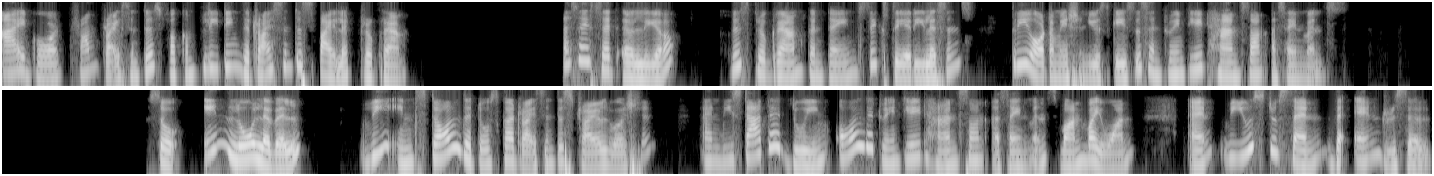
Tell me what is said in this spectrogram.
I got from Tricentis for completing the Tricentis pilot program. As I said earlier, this program contains six theory lessons, three automation use cases, and 28 hands-on assignments. So in low level, we installed the Tosca Tricentis trial version and we started doing all the 28 hands-on assignments one by one and we used to send the end result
